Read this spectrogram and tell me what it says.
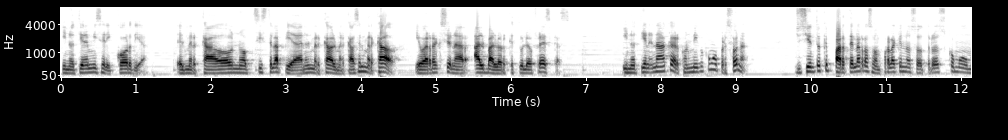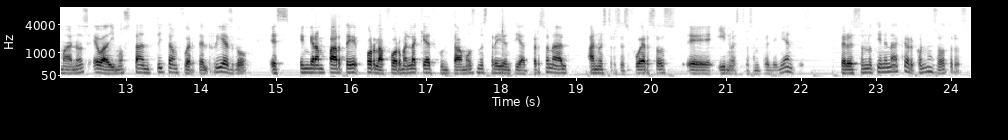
y no tiene misericordia. El mercado no existe la piedad en el mercado, el mercado es el mercado y va a reaccionar al valor que tú le ofrezcas. Y no tiene nada que ver conmigo como persona. Yo siento que parte de la razón por la que nosotros como humanos evadimos tanto y tan fuerte el riesgo es en gran parte por la forma en la que adjuntamos nuestra identidad personal a nuestros esfuerzos eh, y nuestros emprendimientos. Pero eso no tiene nada que ver con nosotros.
